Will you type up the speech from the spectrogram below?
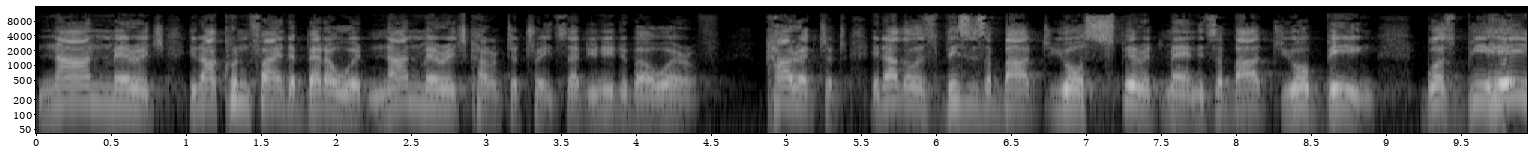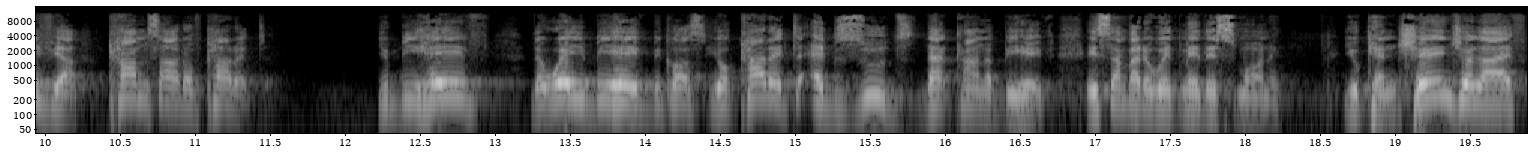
Non-marriage. You know, I couldn't find a better word. Non-marriage character traits that you need to be aware of. character. In other words, this is about your spirit man. It's about your being. Because behavior comes out of character. You behave the way you behave because your character exudes that kind of behavior. Is somebody with me this morning? You can change your life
